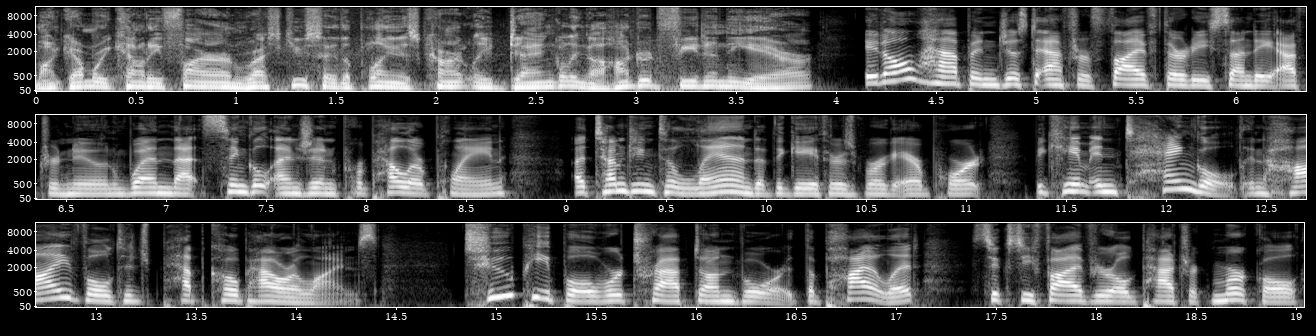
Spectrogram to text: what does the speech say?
Montgomery County Fire and Rescue say the plane is currently dangling 100 feet in the air. It all happened just after 5:30 Sunday afternoon when that single-engine propeller plane attempting to land at the Gaithersburg airport became entangled in high-voltage Pepco power lines. Two people were trapped on board the pilot, 65 year old Patrick Merkle,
